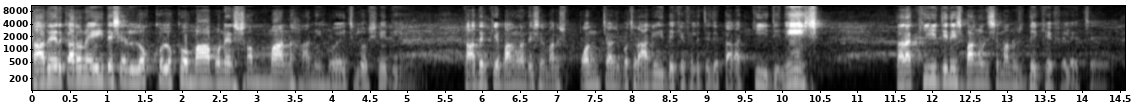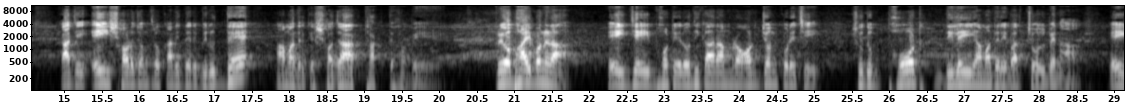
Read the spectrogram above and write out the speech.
তাদের কারণে এই দেশের লক্ষ লক্ষ মা বোনের সম্মান হানি হয়েছিল সেদিন। তাদেরকে বাংলাদেশের মানুষ পঞ্চাশ বছর আগেই দেখে ফেলেছে যে তারা কি জিনিস। তারা কি জিনিস বাংলাদেশের মানুষ দেখে ফেলেছে। কাজে এই ষড়যন্ত্রকারীদের বিরুদ্ধে আমাদেরকে সজাগ থাকতে হবে। প্রিয় ভাই বোনেরা এই যেই ভোটের অধিকার আমরা অর্জন করেছি, শুধু ভোট দিলেই আমাদের এবার চলবে না। এই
